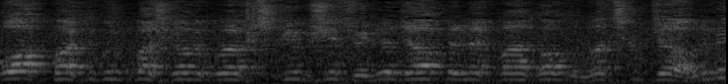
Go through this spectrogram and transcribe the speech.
O AK Parti Grup Başkanı olarak çıkıyor bir şey söylüyor. Cevap vermek bana kaldığında çıkıp cevabını veriyor.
